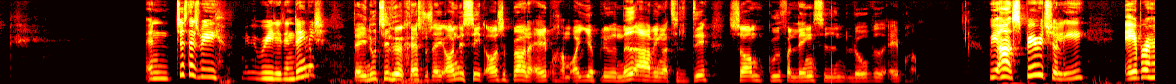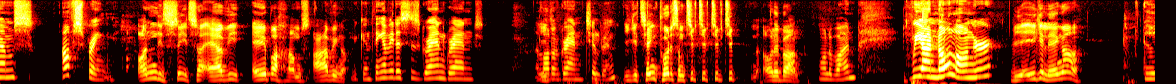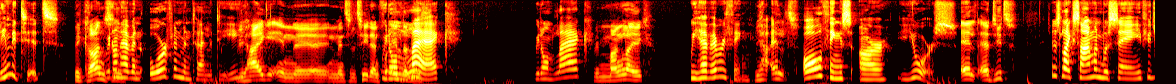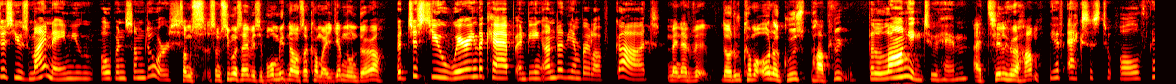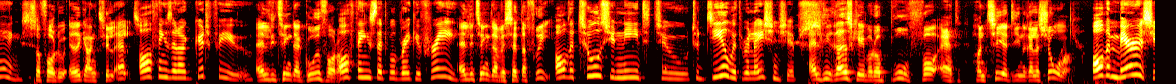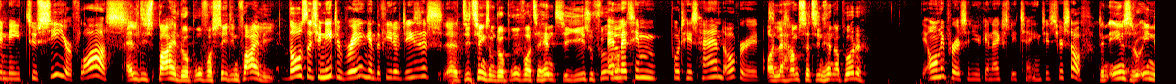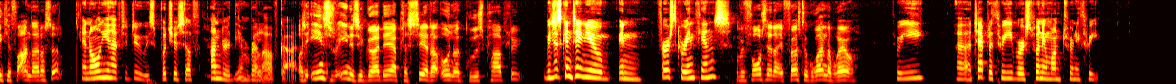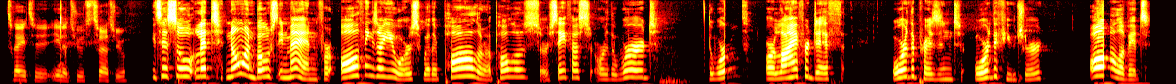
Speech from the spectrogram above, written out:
And just as we maybe read it in Danish, Da I nu tilhører Kristus, er I åndeligt set også børn af Abraham, og I er blevet medarvinger til det, som Gud for længe siden lovede Abraham. we are spiritually Abraham's offspring. Åndeligt set, så er vi Abrahams arvinger. You can think of it as his grand, grand, a lot of grandchildren, I kan tænke på det som tip, tip, tip, tip, er børn. all of one. We are no longer Vi er ikke længere limited. We begrænset. don't have an orphan mentality. Vi har ikke en, øh, en mentalitet af en We don't lack. We don't lack. Vi mangler ikke. We have everything. Vi har alt. All things are yours. Alt er dit. Just like Simon was saying, if you just use my name, you open some doors. Som, som Simon sagde, hvis I bruger mit navn, så kommer I igennem nogle døre. But just you wearing the cap and being under the umbrella of God, Men at, når du kommer under Guds paraply, belonging to Him, at tilhøre ham, you have access to all things. så får du adgang til alt. All things that are good for you. Alle de ting, der er gode for dig. All things that will break you free. Alle de ting, der vil sætte dig fri. All the tools you need to, to deal with relationships. Alle de redskaber, du har brug for at håndtere dine relationer. All the mirrors you need to see your flaws. Alle de spejl, du har brug for at se din fejl i. Those that you need to bring in the feet of Jesus. Ja, de ting, som du har brug for at tage hen til Jesu fødder. And let him put his hand over it. Og lad ham sætte sine hænder på det. The only person you can actually change is yourself. Den eneste du egentlig kan forandre er dig selv. And all you have to do is put yourself under the umbrella of God. Og det eneste du egentlig skal gøre, det er at placere dig under Guds paraply. We just continue in 1 Corinthians. Og vi fortsætter i 1. Korintherbrev. 3 uh, chapter 3 verse 21 23. 3-21-23. It says, So let no one boast in man, for all things are yours, whether Paul or Apollos or Cephas or the word, the world, or life or death, or the present or the future, all of it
